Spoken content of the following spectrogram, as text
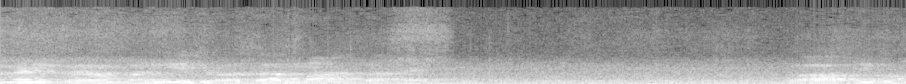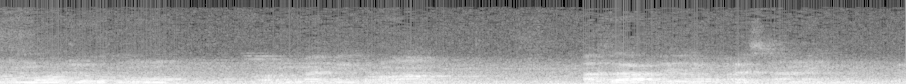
میرے پیغمبر، یہ جو عذاب مانگتا ہے، تو آپ بھی وہاں موجود ہوں اور میں بھی وہاں عذاب بھیجوں، ایسا نہیں ہوتا۔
